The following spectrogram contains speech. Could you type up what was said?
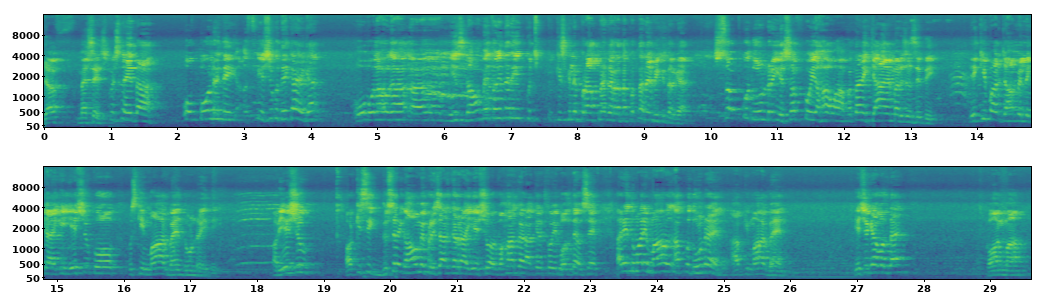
या मैसेज कुछ नहीं था। वो बोल रही थी, यीशु को देखा है क्या? वो बोला होगा इस गाँव में तो इधर ही कुछ किसके लिए प्रार्थना कर रहा था, पता नहीं भी किधर गया। सबको ढूंढ रही है, सबको यहाँ, वहाँ, पता नहीं क्या इमरजेंसी थी। एक ही बार जहाँ पे लिखा है कि यीशु को उसकी मार बहन ढूंढ रही थी। और यीशु और किसी दूसरे गाँव में प्रचार कर रहा है यीशु, और वहाँ कर आकर कोई बोलता है उसे, अरे, तुम्हारी माँ आपको ढूंढ रहे हैं, आपकी माँ और बहन। यीशु क्या बोलता है? कौन माँ?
